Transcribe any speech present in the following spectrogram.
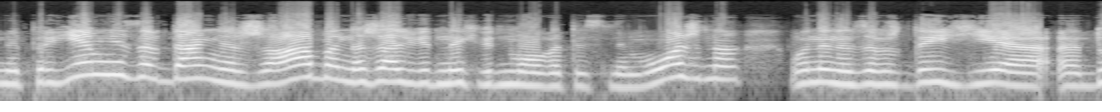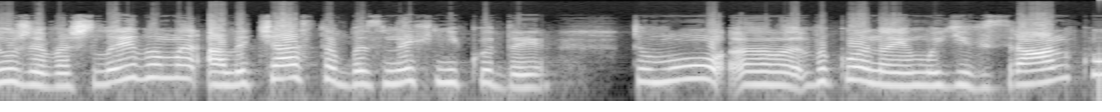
Неприємні завдання, жаби, на жаль, від них відмовитись не можна. Вони не завжди є е, дуже важливими, але часто без них нікуди. Тому е, виконуємо їх зранку,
